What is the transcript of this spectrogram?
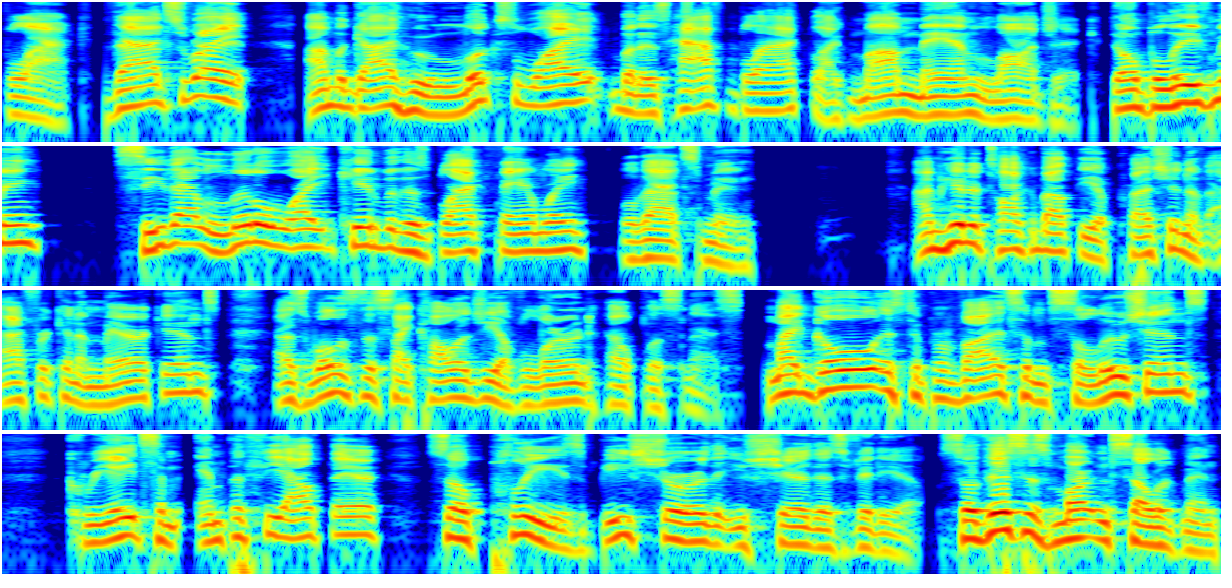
black. That's right, I'm a guy who looks white, but is half black like my man Logic. Don't believe me? See that little white kid with his black family? Well, that's me. I'm here to talk about the oppression of African Americans, as well as the psychology of learned helplessness. My goal is to provide some solutions, create some empathy out there, so please be sure that you share this video. So this is Martin Seligman,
